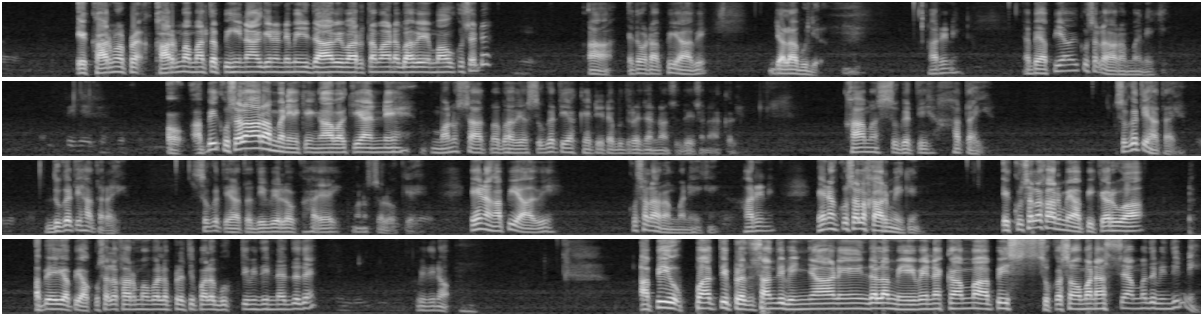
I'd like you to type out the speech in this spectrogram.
ඒ කර්ම කර්ම මත පිහිනාගෙන නෙමෙයි දාවේ වර්තමාන භවයේ මව කුසට? ආ. එතකොට අපි ආවේ ජලබුජ. හරිනේ? හැබැයි අපි ආවේ කුසල ආරම්භණයකින්. ඔව් අපි කුසල ආරම්භණයකින් ආවා කියන්නේ මනුෂ්‍යාත්ම භවය සුගතියක් හැටියට බුදුරජාණන් වහන්සේ දේශනා කළේ. කාම සුගති 7යි. සුගති 7යි. දුගති 4යි. සුගති 7 දිව්‍ය ලෝක 6යි මනුෂ්‍ය ලෝකයයි. එහෙනම් අපි ආවේ කුසල ආරම්භණයකින්. හරිනේ. එහෙනම් කුසල කර්මයකින්. ඒ කුසල කර්මය අපි කරුවා. අපි අපි අකුසල කර්ම වල ප්‍රතිඵල භුක්ති විඳින්නේ නැද්ද දැන්? විඳිනවා. අපි උප්පත්ති ප්‍රතිසන්දි විඥානයේ ඉඳලා මේ වෙනකම්ම අපි සුඛ සෝමනස්යන්මද විඳින්නේ?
